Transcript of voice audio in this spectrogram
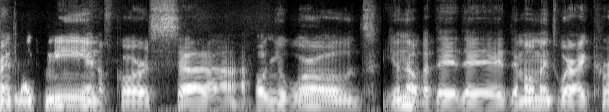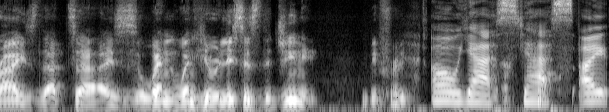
Friend like me, and of course, uh, a whole new world. You know, but the the the moment where I cry is that uh, is when when he releases the genie. Be free. Oh yes, yes. I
